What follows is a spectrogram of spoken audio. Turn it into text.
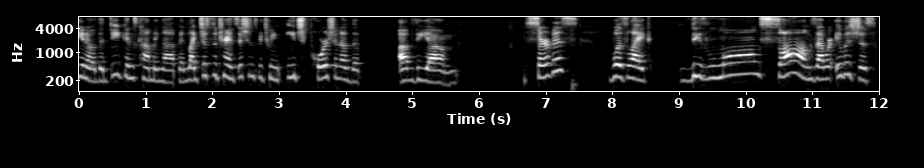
you know the deacons coming up and like just the transitions between each portion of the of the um service was like these long songs that were it was just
